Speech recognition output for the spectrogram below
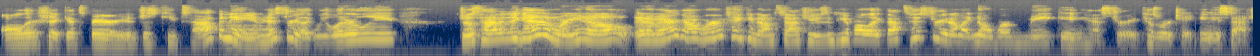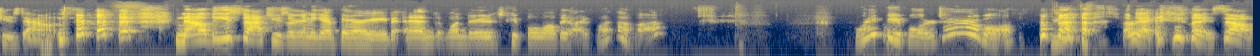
all their shit gets buried. It just keeps happening in history. Like we literally just had it again where you know in america we're taking down statues and people are like that's history. And i'm like no we're making history because we're taking these statues down. Now these statues are going to get buried and one day people will be like what the fuck? White people are terrible. Okay anyway so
